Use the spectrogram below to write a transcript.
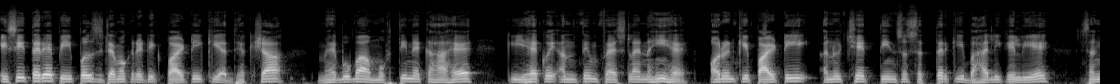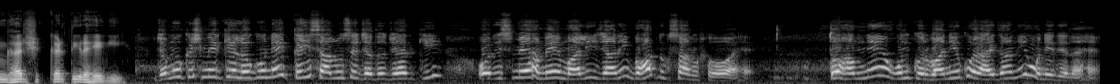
इसी तरह पीपल्स डेमोक्रेटिक पार्टी की अध्यक्षा महबूबा मुफ्ती ने कहा है कि यह कोई अंतिम फैसला नहीं है और उनकी पार्टी अनुच्छेद 370 की बहाली के लिए संघर्ष करती रहेगी। जम्मू कश्मीर के लोगों ने कई सालों से जदोजहद की और इसमें हमें माली जानी बहुत नुकसान हुआ है। तो हमने उन कुर्बानियों को रायदा नहीं होने देना है,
